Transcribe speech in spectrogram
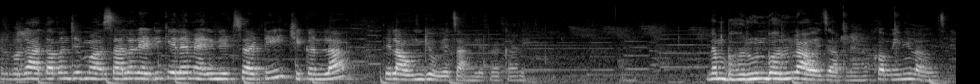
तर बघा आता आपण जे मसाला रेडी केलाय मॅरिनेटसाठी चिकनला ते लावून घेऊया चांगल्या प्रकारे. एकदम भरून भरून लावायचं आपल्याला कमी नाही लावायचं.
